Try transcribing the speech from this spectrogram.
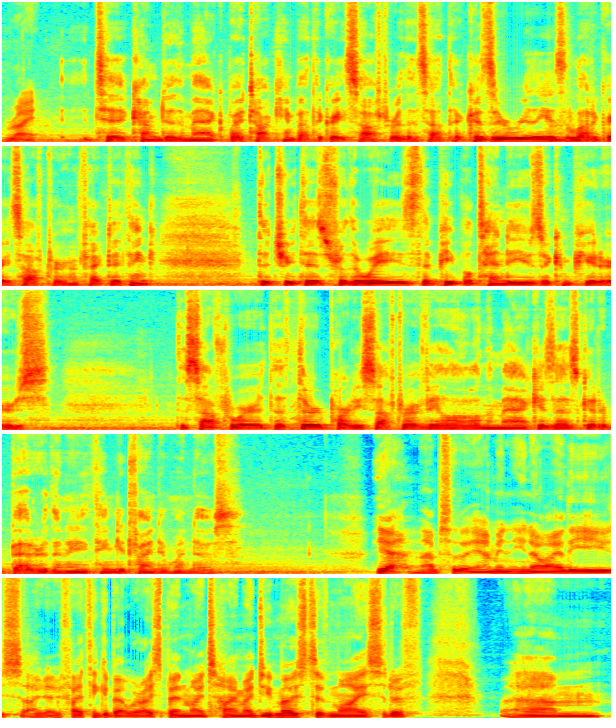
Right to come to the Mac by talking about the great software that's out there because there really is mm-hmm. a lot of great software. In fact, I think the truth is, for the ways that people tend to use their computers, the software, the third party software available on the Mac is as good or better than anything you'd find in Windows. Yeah, absolutely. I mean, you know, I use, if I think about where I spend my time, I do most of my sort of um,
